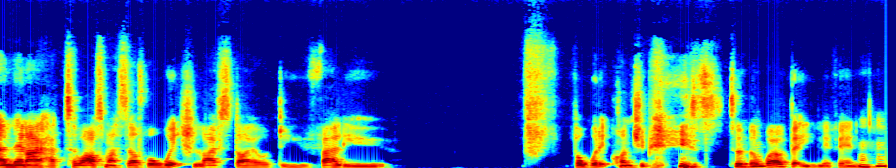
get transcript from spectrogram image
and then I had to ask myself, well, which lifestyle do you value f- for what it contributes to the Mhm. world that you live in? hmm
